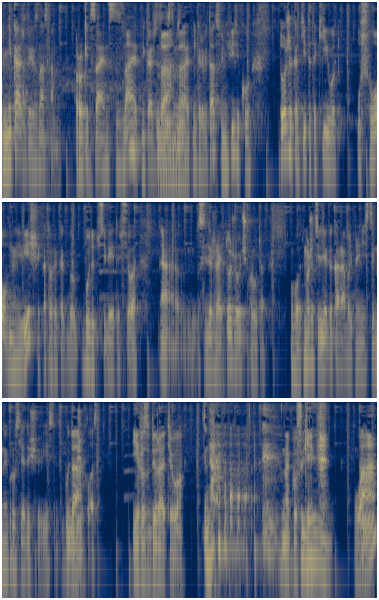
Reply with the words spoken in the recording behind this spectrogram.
не каждый из нас там rocket science знает, не каждый да, из нас там да. знает ни гравитацию, ни физику, тоже какие-то такие вот условные вещи, которые как бы будут в себе это все э, содержать, тоже очень круто. Вот, можете Лего корабль принести на игру следующую, если это будет да. вообще классно. И разбирать его. На куски. Вау.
